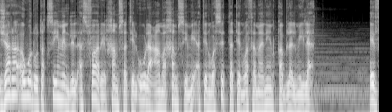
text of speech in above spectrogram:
جرى أول تقسيم للأسفار الخمسة الأولى عام 586 قبل الميلاد إذ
